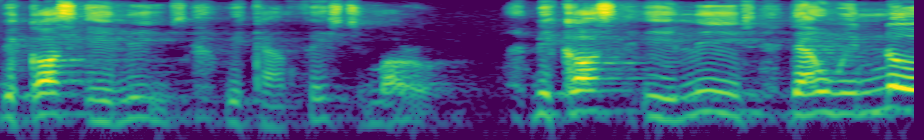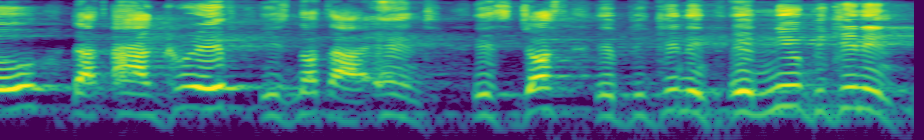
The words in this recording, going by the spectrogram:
because He lives, we can face tomorrow. Because He lives, then we know that our grave is not our end. It's just a beginning, a new beginning.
